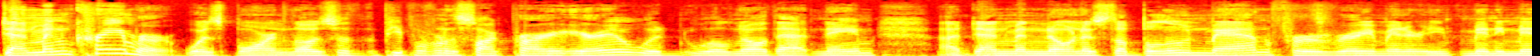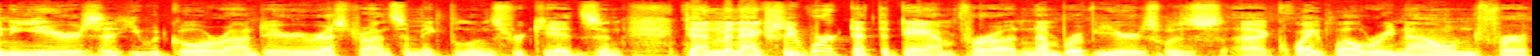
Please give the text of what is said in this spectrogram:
Denman Kramer was born. Those are the people from the Sauk Prairie area would will know that name. Uh, Denman, known as the Balloon Man for very many many many years, he would go around to area restaurants and make balloons for kids. And Denman actually worked at the dam for a number of years. Was uh, quite well renowned for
